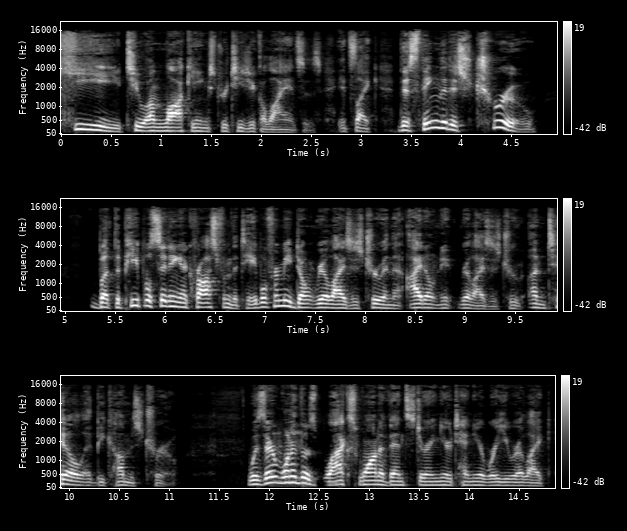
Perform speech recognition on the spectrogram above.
key to unlocking strategic alliances. It's like this thing that is true, but the people sitting across from the table from me don't realize is true and that I don't realize is true until it becomes true. Was there one of those black swan events during your tenure where you were like,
